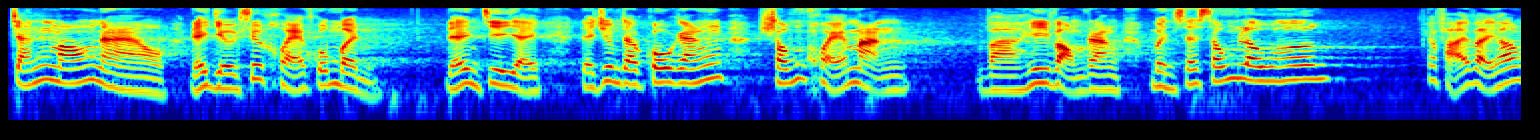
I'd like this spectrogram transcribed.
Tránh món nào để giữ sức khỏe của mình Để làm chi vậy? Để chúng ta cố gắng sống khỏe mạnh và hy vọng rằng mình sẽ sống lâu hơn Có phải vậy không?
